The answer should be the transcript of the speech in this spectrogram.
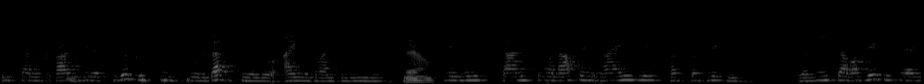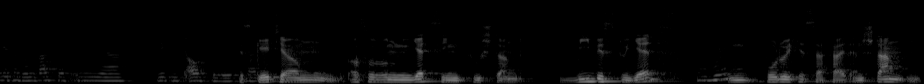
ich dann quasi wieder zurückgestuft wurde, das ist mir so eingebrannt geblieben. Ja. Deswegen will ich gar nicht drüber nachdenken eigentlich, was das wirklich oder wie ich darauf wirklich reagiert habe und was das in mir wirklich ausgelöst Es hat. geht ja um auch so, so einen jetzigen Zustand. Wie bist du jetzt Mhm. und wodurch ist das halt entstanden?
